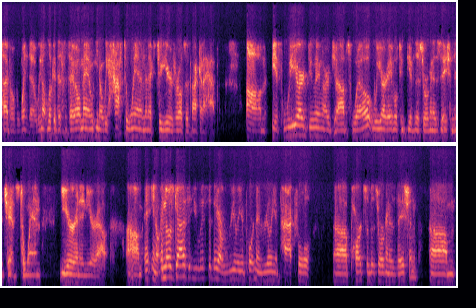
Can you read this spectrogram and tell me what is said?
type of window. We don't look at this and say, "Oh man, you know, we have to win in the next two years, or else it's not going to happen." Um, if we are doing our jobs well, we are able to give this organization a chance to win year in and year out. Um, and, you know, and those guys that you listed, they are really important and really impactful uh, parts of this organization. Um,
